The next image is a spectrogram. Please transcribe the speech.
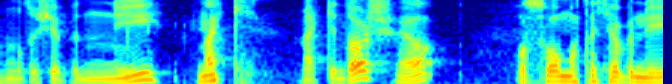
måtte jeg kjøpe en ny Mac, Macintosh. ja. Og så måtte jeg kjøpe en ny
